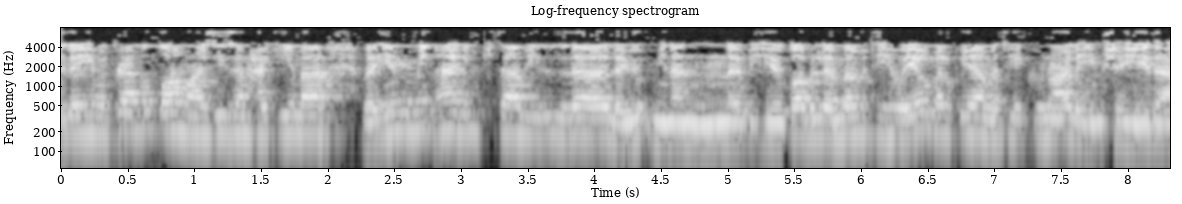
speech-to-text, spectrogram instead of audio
إليه وكان الله عزيزا حكيما. حكيما وإن من أهل الكتاب إلا ليؤمنن به قبل موته ويوم القيامة يكون عليهم شهيدا.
